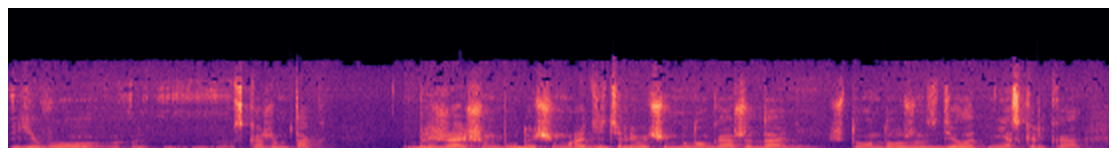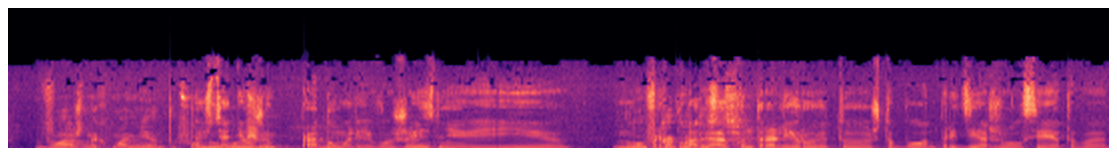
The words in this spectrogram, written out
его, скажем так, ближайшем будущем у родителей очень много ожиданий, что он должен сделать несколько важных моментов. То он, есть они общем, уже продумали его жизнь и, ну, ну предполагаю, контролируют, чтобы он придерживался этого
